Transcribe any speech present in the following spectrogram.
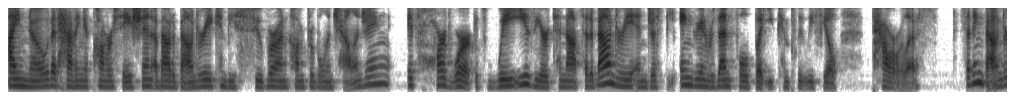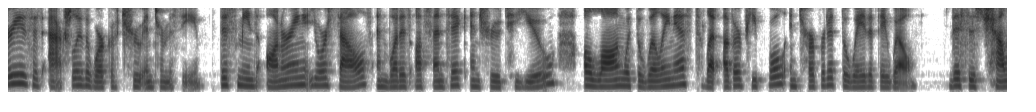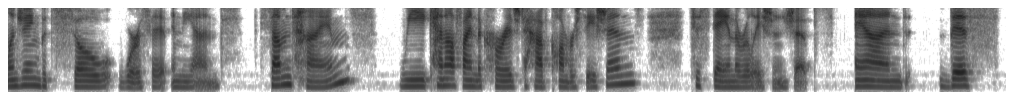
I know that having a conversation about a boundary can be super uncomfortable and challenging. It's hard work. It's way easier to not set a boundary and just be angry and resentful, but you completely feel powerless. Setting boundaries is actually the work of true intimacy. This means honoring yourself and what is authentic and true to you, along with the willingness to let other people interpret it the way that they will. This is challenging, but so worth it in the end. Sometimes we cannot find the courage to have conversations to stay in the relationships. And this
